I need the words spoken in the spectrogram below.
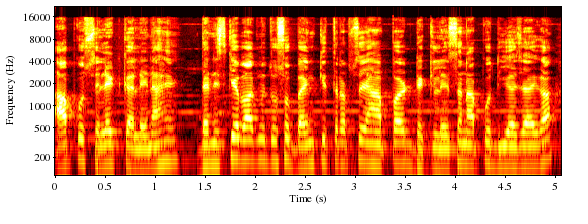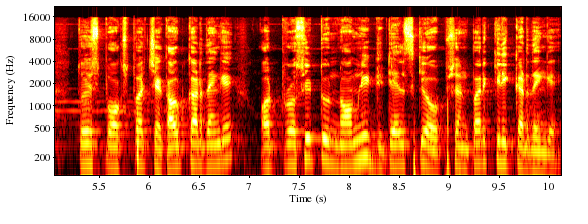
आपको सेलेक्ट कर लेना है। देन इसके बाद में दोस्तों बैंक की तरफ़ से यहाँ पर डिक्लेरेशन आपको दिया जाएगा तो इस बॉक्स पर चेकआउट कर देंगे और प्रोसीड टू नॉमनी डिटेल्स के ऑप्शन पर क्लिक कर देंगे।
